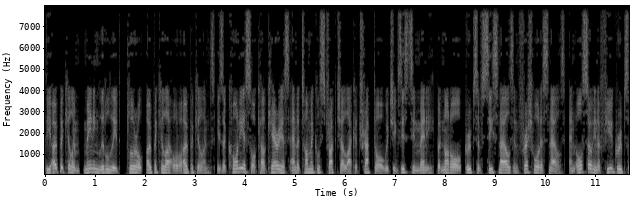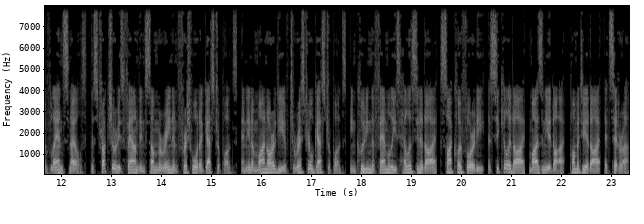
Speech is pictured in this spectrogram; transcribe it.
The operculum, meaning little lid, plural, opercula or operculums is a corneous or calcareous anatomical structure like a trapdoor which exists in many but not all groups of sea snails and freshwater snails, and also in a few groups of land snails. The structure is found in some marine and freshwater gastropods, and in a minority of terrestrial gastropods, including the families Helicinidae, Cyclophoridae, Aciculidae, Myxonidae, Pomatiidae, etc.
